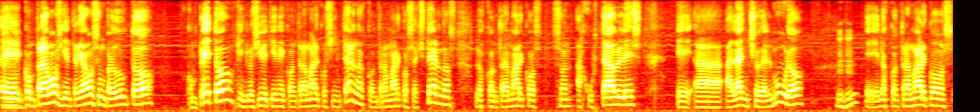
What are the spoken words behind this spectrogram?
eh, compramos y entregamos un producto completo, que inclusive tiene contramarcos internos, contramarcos externos. Los contramarcos son ajustables eh, a- al ancho del muro. Eh, los contramarcos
